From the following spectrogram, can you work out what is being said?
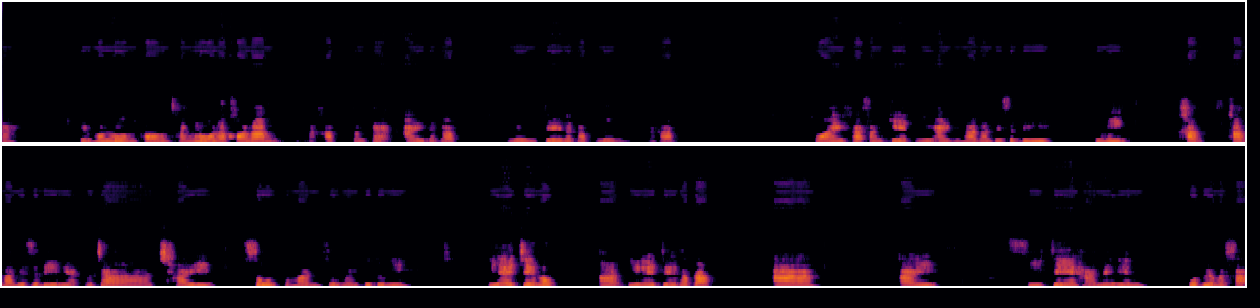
นะเป็นผลรวมของทั้งโลและคอลัมน์นะครับ ตั้งแต่ i เท่ากับ 1 j เท่ากับ 1 นะครับ y ค่าสังเกต ei คือค่าตามทฤษฎี ทีนี้ค่าค่าตามทฤษฎีเนี่ยมันจะใช้ สูตรของมัน สูตรมันคือตัวนี้ eij ลบอ่า eij เท่ากับ r i cj หารด้วย n พูดเป็นภาษา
